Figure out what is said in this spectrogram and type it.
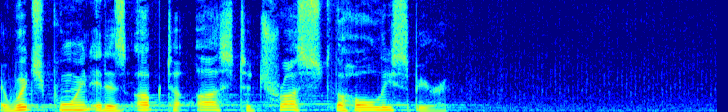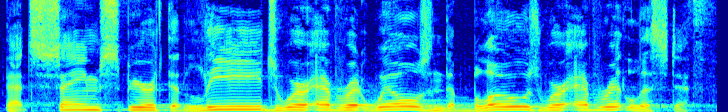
At which point it is up to us to trust the Holy Spirit. That same Spirit that leads wherever it wills and that blows wherever it listeth.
